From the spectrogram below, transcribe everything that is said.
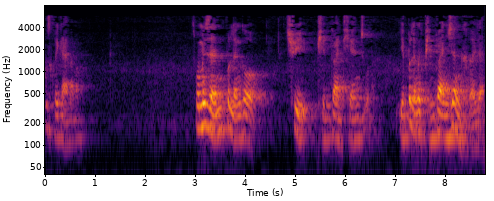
不是悔改了吗？我们人不能够去评断天主了，也不能够评断任何人。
